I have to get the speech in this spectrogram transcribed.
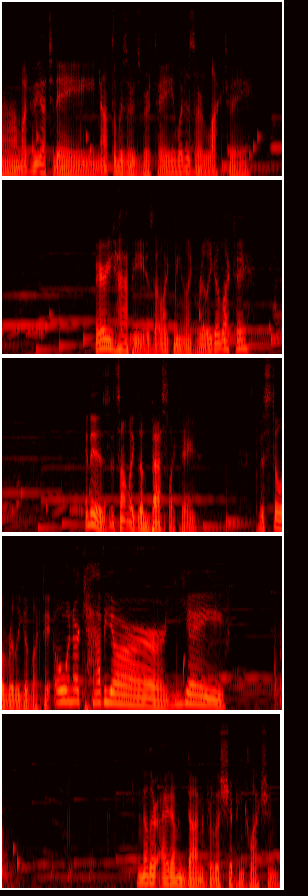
Um, what do we got today? Not the wizard's birthday. What is our luck today? Very happy. Is that like mean like really good luck day? It is. It's not like the best luck day. But it's still a really good luck day. Oh, and our caviar! Yay! Another item done for the shipping collection.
